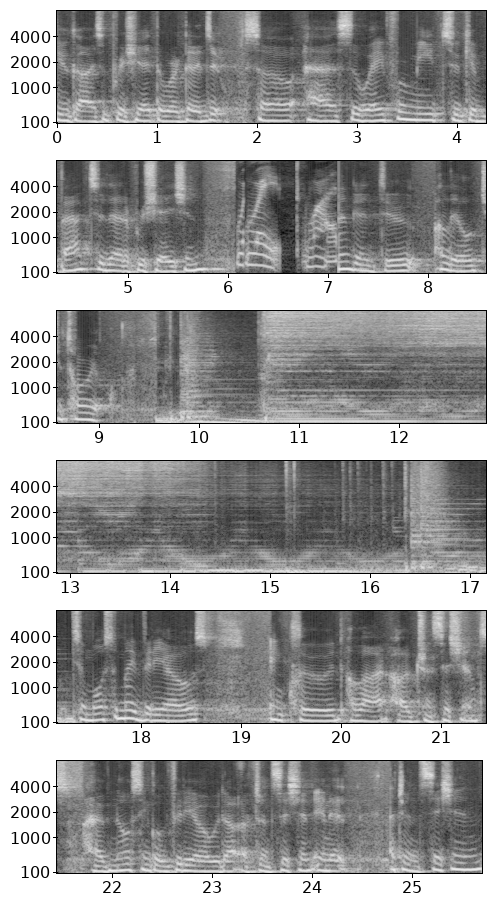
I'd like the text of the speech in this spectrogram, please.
you guys appreciate the work that I do. So as a way for me to give back to that appreciation, Wait? I'm gonna do a little tutorial. So most of my videos include a lot of transitions. I have no single video without a transition in it. A transition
